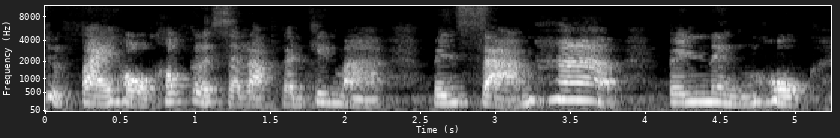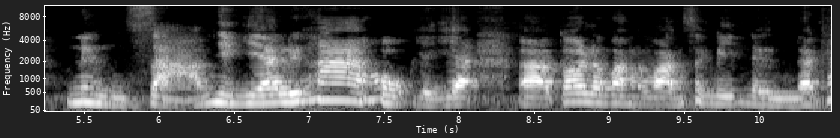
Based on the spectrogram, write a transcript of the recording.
จุดปลายหอกเขาเกิดสลับกันขึ้นมา เป็น3 5เป็น1 6 1 3อย่างเงี้ยหรือ5 6อย่างเงี้ยอ่าก็ระวังระวังสักนิดหนึ่งนะค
